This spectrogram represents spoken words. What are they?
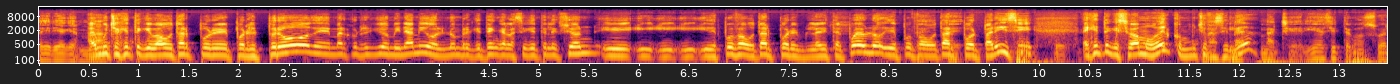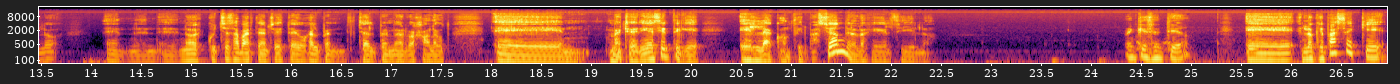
diría que es Hay mucha gente que va a votar por el, por el PRO de Marco Enrique Minami o el nombre que tenga en la siguiente elección y, después va a votar por la lista del pueblo y después va a votar por Parisi. Hay gente que se va a mover con mucha facilidad. Me, atrevería a decirte, Consuelo, no escuché esa parte de la entrevista de el primer bajado al auto. Eh, me atrevería a decirte que es la confirmación de la lógica del siglo. ¿En qué sentido? Eh, lo que pasa es que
